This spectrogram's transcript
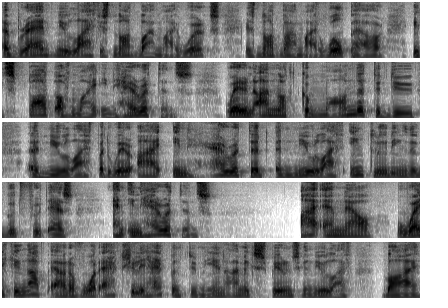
a brand new life is not by my works, it's not by my willpower, it's part of my inheritance, wherein I'm not commanded to do a new life, but where I inherited a new life, including the good fruit as an inheritance, I am now waking up out of what actually happened to me and I'm experiencing a new life by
